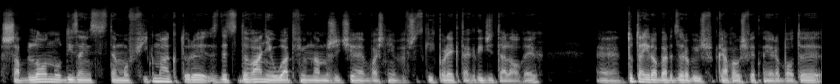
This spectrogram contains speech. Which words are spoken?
szablonu design systemu Figma, który zdecydowanie ułatwił nam życie właśnie we wszystkich projektach digitalowych. E, tutaj Robert zrobił kawał świetnej roboty,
